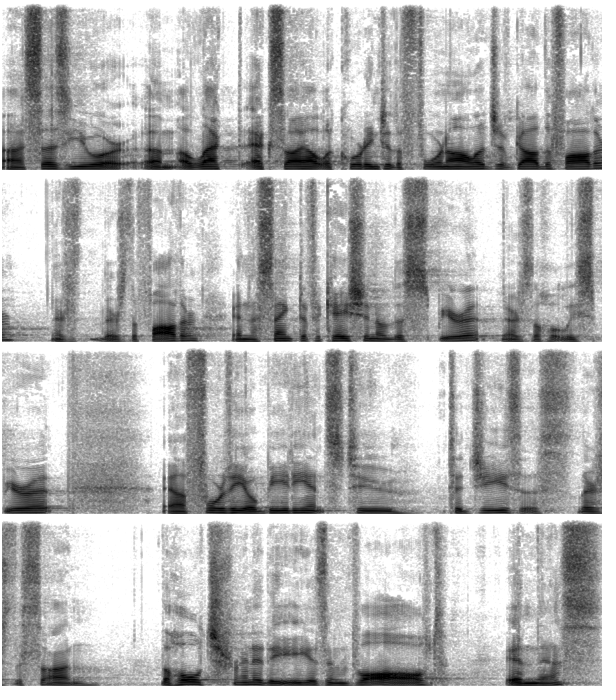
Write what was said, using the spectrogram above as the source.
uh, says you are um, elect exile according to the foreknowledge of God the Father. There's, there's the Father. And the sanctification of the Spirit, there's the Holy Spirit. Uh, for the obedience to, to Jesus, there's the Son. The whole Trinity is involved in this.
